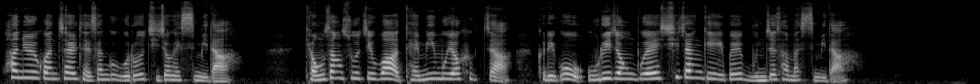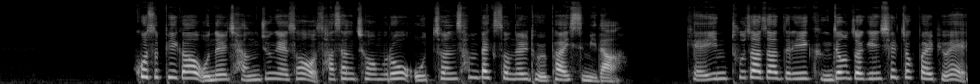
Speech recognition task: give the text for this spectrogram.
환율 관찰 대상국으로 지정했습니다. 경상수지와 대미무역 흑자, 그리고 우리 정부의 시장 개입을 문제 삼았습니다. 코스피가 오늘 장중에서 사상 처음으로 5,300선을 돌파했습니다. 개인 투자자들이 긍정적인 실적 발표에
